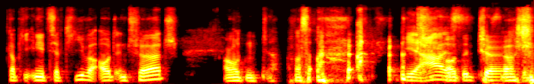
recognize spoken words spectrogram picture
Ich glaube, die Initiative Out in Church. Out in, was? Ja, Out in Church.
